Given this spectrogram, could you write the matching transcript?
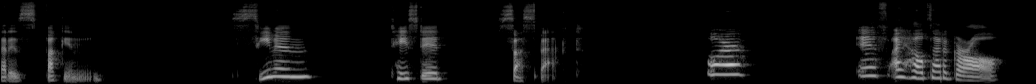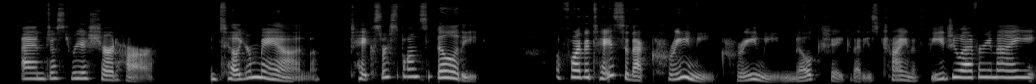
that his fucking semen tasted suspect. Or if I helped out a girl and just reassured her until your man takes responsibility for the taste of that creamy, creamy milkshake that he's trying to feed you every night.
